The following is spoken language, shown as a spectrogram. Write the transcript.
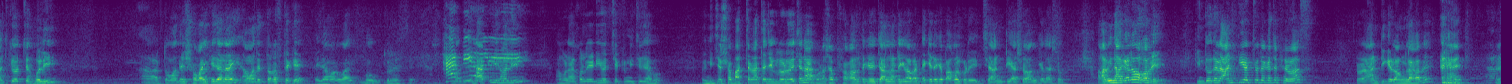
আজকে হচ্ছে হোলি। আর তোমাদের সবাইকে জানাই আমাদের তরফ থেকে, এই যে আমার ওয়াইফ বউ চলে এসেছে। হ্যাপি! হোলি আমরা এখন রেডি হচ্ছে একটু নিচে যাব। ওই নিচের সব বাচ্চা কাচ্চা যেগুলো রয়েছে না ওরা সব সকাল থেকে জানলা থেকে আবার ডেকে ডেকে পাগল করে দিচ্ছে আন্টি আসো আঙ্কেল আসো। আমি না গেলেও হবে কিন্তু ওদের আন্টি হচ্ছে ওদের কাছে ফেমাস তো আন্টিকে রং লাগাবে। আমি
